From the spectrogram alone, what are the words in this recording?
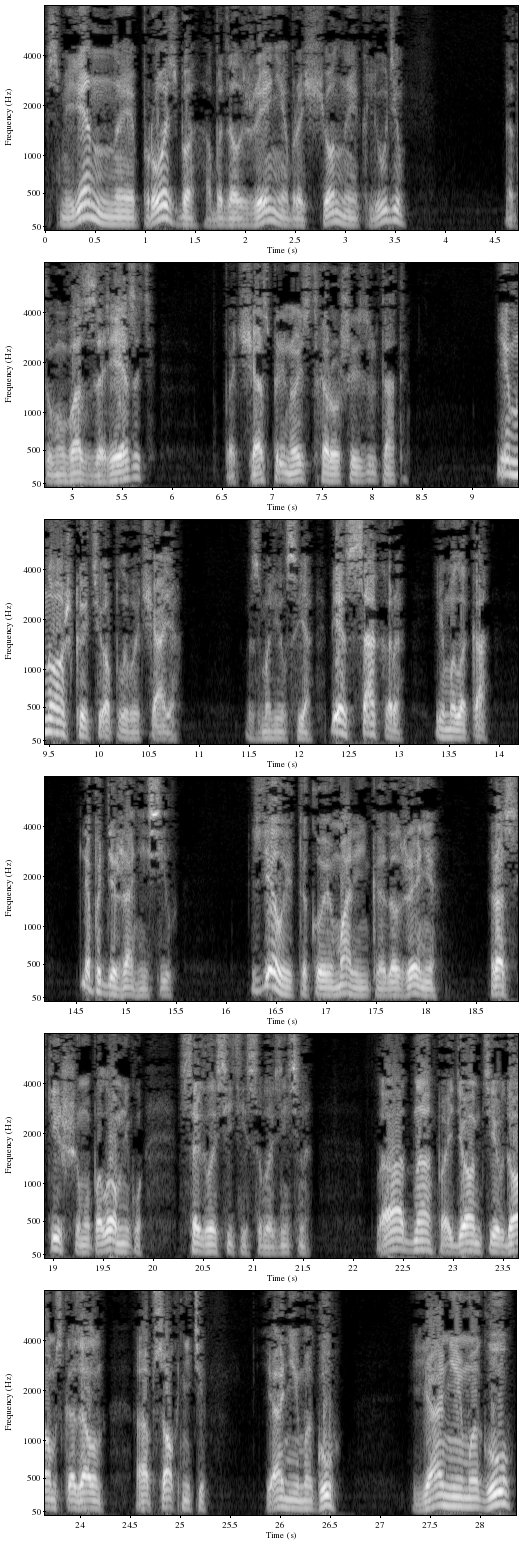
Смиренная просьба об одолжении, обращенная к людям, готова вас зарезать, подчас приносит хорошие результаты. — Немножко теплого чая, — взмолился я, — без сахара и молока. — для поддержания сил. Сделай такое маленькое одолжение раскисшему паломнику, согласитесь соблазнительно. — Ладно, пойдемте в дом, — сказал он, — обсохните. — Я не могу, я не могу,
